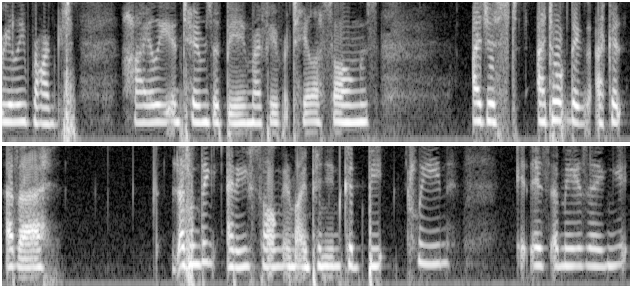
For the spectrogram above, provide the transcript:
really ranked highly in terms of being my favourite Taylor songs. I just, I don't think I could ever, I don't think any song, in my opinion, could beat Clean. It is amazing,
